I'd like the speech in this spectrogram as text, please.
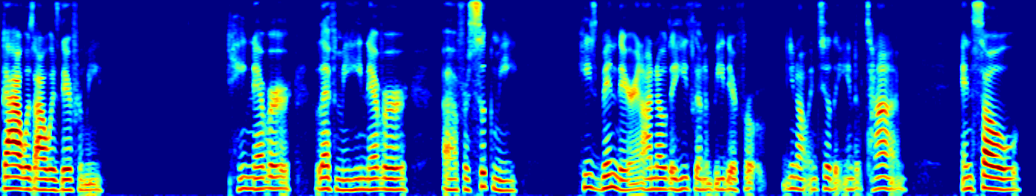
God was always there for me. He never left me, He never uh, forsook me. He's been there, and I know that He's going to be there for, you know, until the end of time. And so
